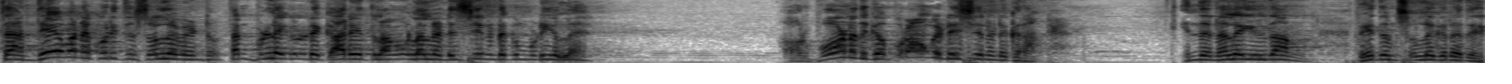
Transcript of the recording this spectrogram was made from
தன் தேவனை குறித்து சொல்ல வேண்டும்? தன் பிள்ளைகளுடைய காரியத்தில் அவங்களால டிசிஷன் எடுக்க முடியல. அவர் போனதுக்கு அப்புறம் அவங்க டிசிஷன் எடுக்கிறாங்க. இந்த நிலையில் தான் வேதம் சொல்லுகிறது.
